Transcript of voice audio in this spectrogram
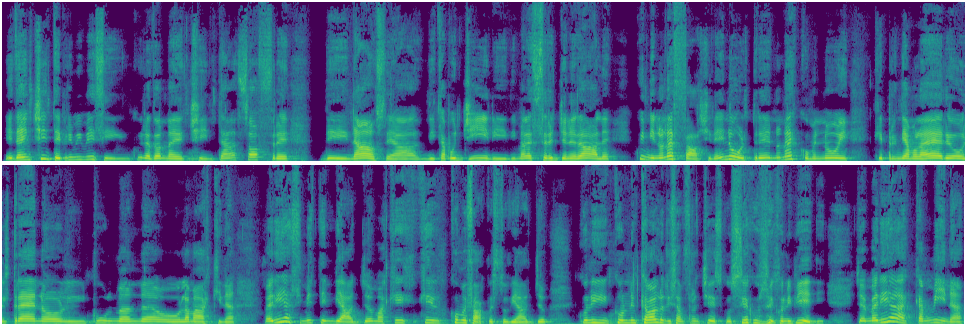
ed è incinta i primi mesi in cui la donna è incinta, soffre di nausea, di capogiri, di malessere generale, quindi non è facile. Inoltre non è come noi che prendiamo l'aereo, il treno, il pullman o la macchina. Maria si mette in viaggio, ma che, che come fa questo viaggio? Con, i, con, il cavallo di San Francesco, ossia con, con i piedi. Cioè Maria cammina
